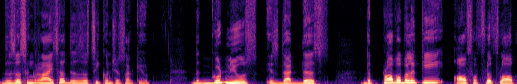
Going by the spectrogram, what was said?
this is a synchronizer this is a sequential circuit. The good news is that this the probability of a flip flop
